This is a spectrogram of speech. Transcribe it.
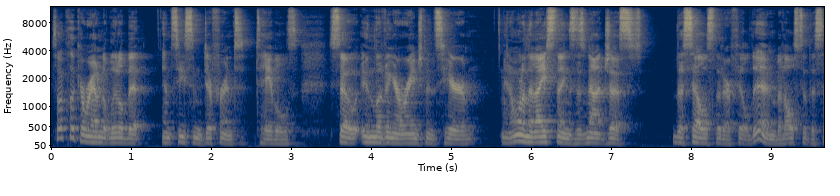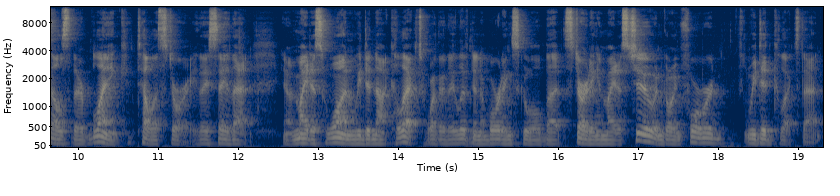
So I'll click around a little bit and see some different tables. So in living arrangements here, you know, one of the nice things is not just the cells that are filled in, but also the cells that are blank tell a story. They say that, you know, in MIDUS 1, we did not collect whether they lived in a boarding school, but starting in MIDUS 2 and going forward, we did collect that.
